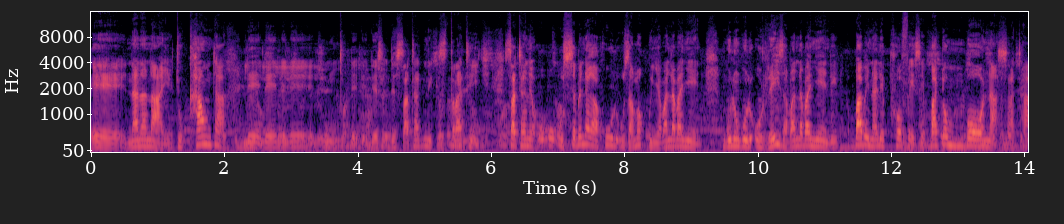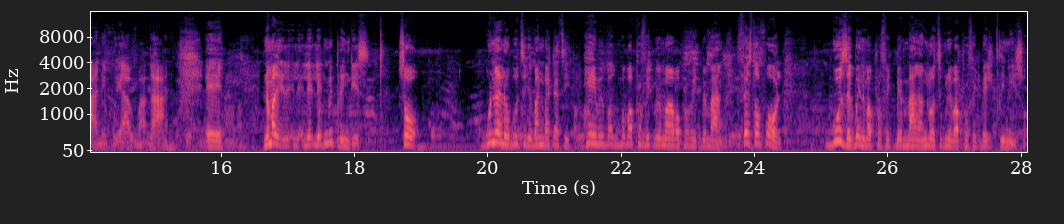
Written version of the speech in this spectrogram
Eh nana naye to counter le le le the, satanic strategy. Sathane usebenza kakhulu uzama ukugwinya abantu abanyeni unkulunkulu uraise abantu abanyeni babe nale prophecy batombona sathane kuyavakala. Eh noma let me bring this. So kunalokuthi ke bantu batathi hey baprofeti bemanga baprofeti bemanga. First of all kuze kube namaprofeti bemanga ngilothi kunebaprofeti beliciniso.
